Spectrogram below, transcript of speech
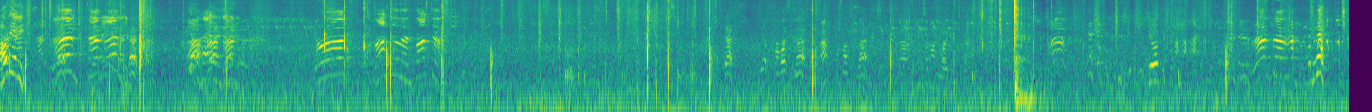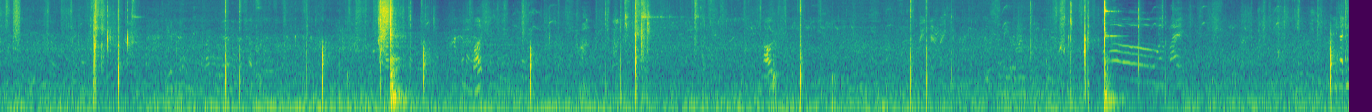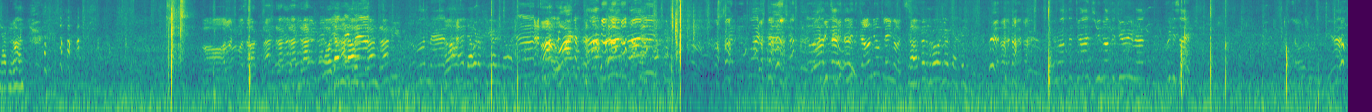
Out, Devi. Run, ball Out. Ten seconds have to run. Oh, that one was out. Run, run, run, run. No, down, run, down. run, run, run. No, that would have cleared it all. Oh, what? which, which ground you playing on? Circle, bro, you're circle. You're not the judge, you're not the jury, man. We decide. Yeah.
